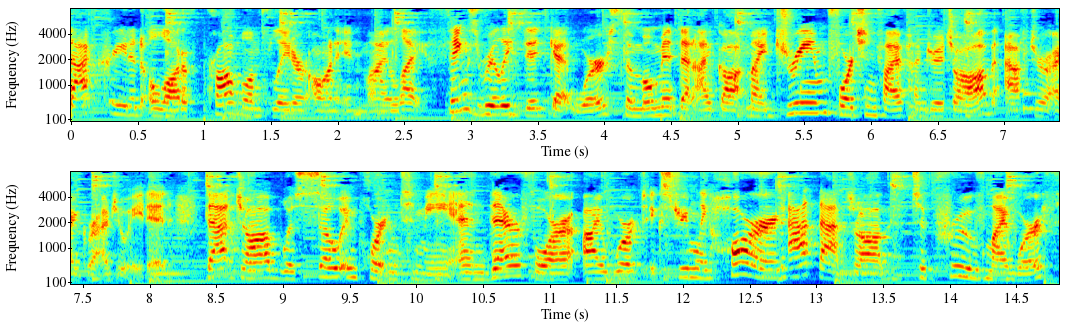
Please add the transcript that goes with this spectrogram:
that created a lot of problems later on in my life. Things really did get worse the moment that I got my dream Fortune 500 job after I graduated. That job was so important to me and therefore I worked extremely hard at that job to prove my worth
